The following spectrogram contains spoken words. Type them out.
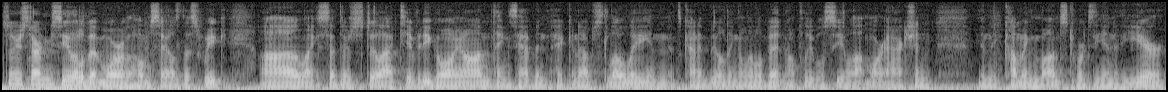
So you're starting to see a little bit more of the home sales this week. Uh, like I said, there's still activity going on. Things have been picking up slowly, and it's kind of building a little bit. Hopefully, we'll see a lot more action in the coming months towards the end of the year.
